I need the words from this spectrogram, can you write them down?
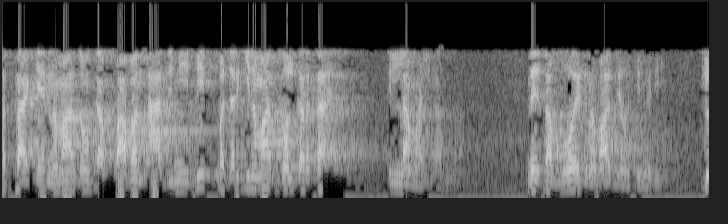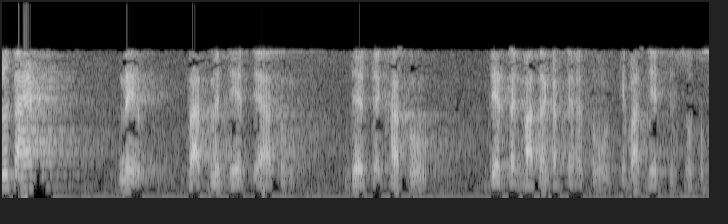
حتیٰ کہ نمازوں کا پابند آدمی بھی فجر کی نماز گول کرتا ہے۔ اللہ ماشاء اللہ نہیں صاحب، وہ ایک نماز نہیں ہوتی میری۔ کیوں صاحب؟ نہیں۔ رات میں دیر سے آتا ہوں دیر سے کھاتا ہوں دیر تک باتیں کرتے رہتا ہوں اس کے بعد دیر سے سوتا ہوں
